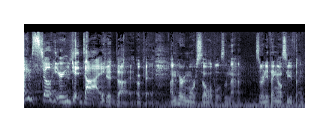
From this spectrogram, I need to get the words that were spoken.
I'm still hearing get die. Get die. Okay. I'm hearing more syllables than that. Is there anything else you think?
